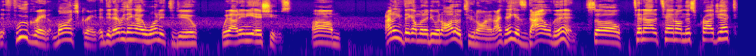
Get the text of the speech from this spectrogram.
it flew great, it launched great. It did everything I wanted to do without any issues. Um, I don't even think I'm gonna do an auto tune on it. I think it's dialed in. So 10 out of 10 on this project.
